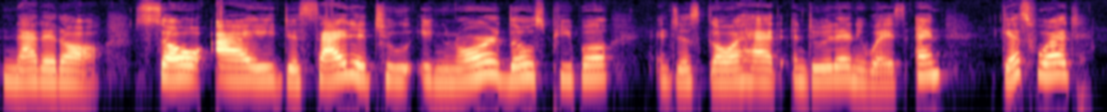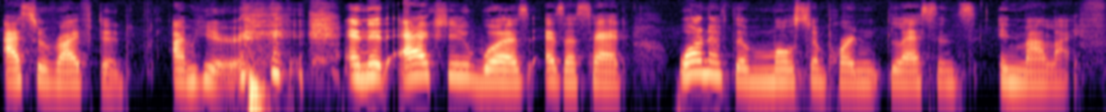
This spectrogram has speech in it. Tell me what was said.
Not at all. So i decided to ignore those people and just go ahead and do it anyways. And guess what? I survived it I'm here. and it actually was, as I said, one of the most important lessons in my life.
